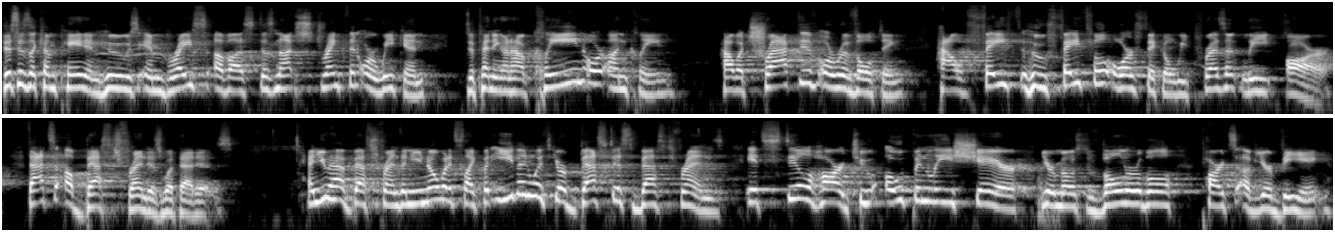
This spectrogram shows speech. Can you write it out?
This is a companion whose embrace of us does not strengthen or weaken depending on how clean or unclean, how attractive or revolting, how faith, who faithful or fickle we presently are. That's a best friend is what that is. And you have best friends and you know what it's like, but even with your bestest best friends, it's still hard to openly share your most vulnerable parts of your being.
